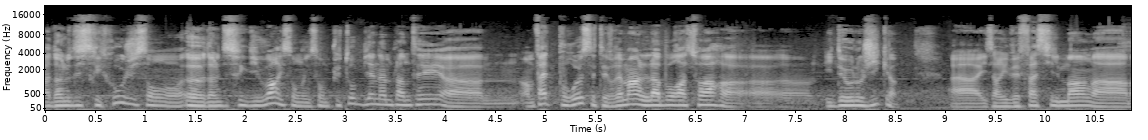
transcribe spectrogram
Bah, dans le district rouge, ils sont, euh, dans le district d'Ivoire, ils sont, ils sont plutôt bien implantés. euh, en fait, pour eux, c'était vraiment un laboratoire euh, idéologique. Euh, ils arrivaient facilement à,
